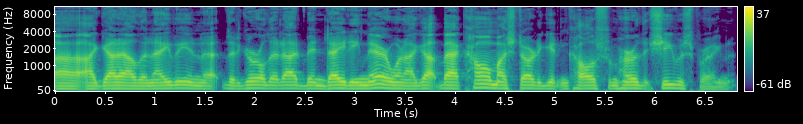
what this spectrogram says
uh, I got out of the Navy. And the, the girl that I'd been dating there, when I got back home, I started getting calls from her that she was pregnant.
